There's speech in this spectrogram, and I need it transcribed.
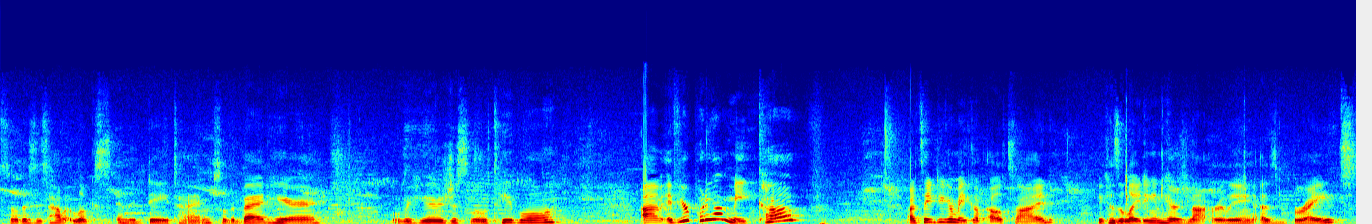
So this is how it looks in the daytime. So the bed here, over here is just a little table. Um, if you're putting on makeup, I'd say do your makeup outside because the lighting in here is not really as bright.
